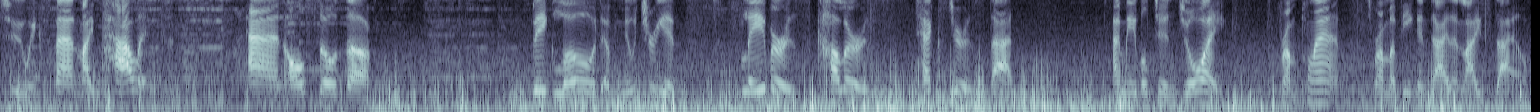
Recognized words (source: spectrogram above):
to expand my palate, and also the big load of nutrients, flavors, colors, textures that I'm able to enjoy from plants, from a vegan diet and lifestyle.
